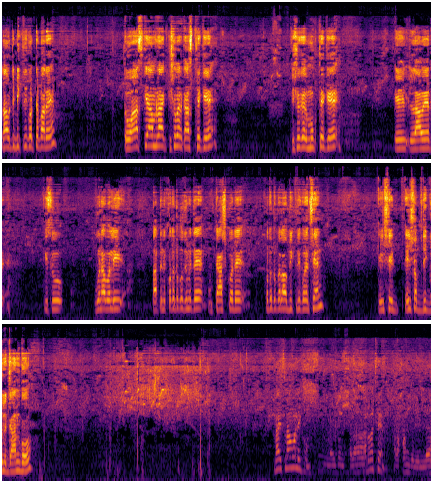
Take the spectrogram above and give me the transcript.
লাউটি বিক্রি করতে পারে। তো আজকে আমরা কৃষকের কাছ থেকে, কৃষকের মুখ থেকে এই লাউয়ের কিছু গুণাবলী বা তিনি কতটুকু জমিতে চাষ করে কতটুকু লাউ বিক্রি করেছেন, এই সেই এই সব দিকগুলো জানব। ভাই সালাম আলাইকুম। ভালো আছেন? আলহামদুলিল্লাহ।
